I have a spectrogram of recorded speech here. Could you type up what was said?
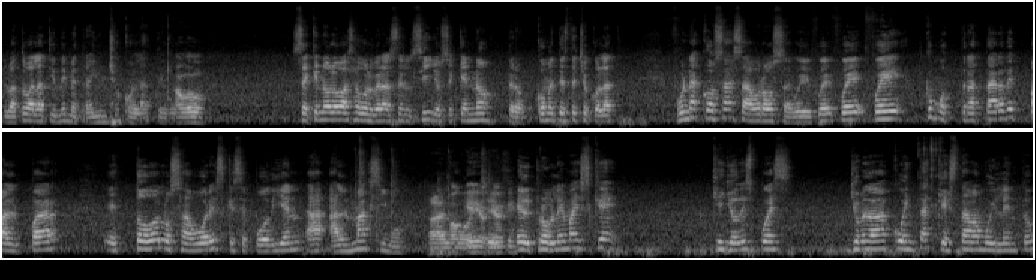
El vato va a la tienda y me trae un chocolate, güey. huevo. Sé que no lo vas a volver a hacer, sí, yo sé que no, pero cómete este chocolate. Fue una cosa sabrosa, güey. Fue, fue, fue como tratar de palpar eh, todos los sabores que se podían a- al máximo. Al Ok, moche. ok, ok. El problema es que, que yo después, yo me daba cuenta que estaba muy lento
